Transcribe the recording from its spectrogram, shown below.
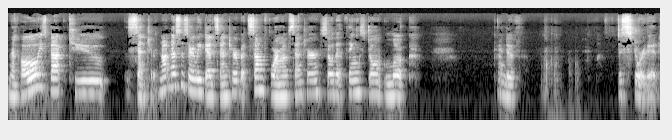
And then always back to center. Not necessarily dead center, but some form of center so that things don't look kind of distorted.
